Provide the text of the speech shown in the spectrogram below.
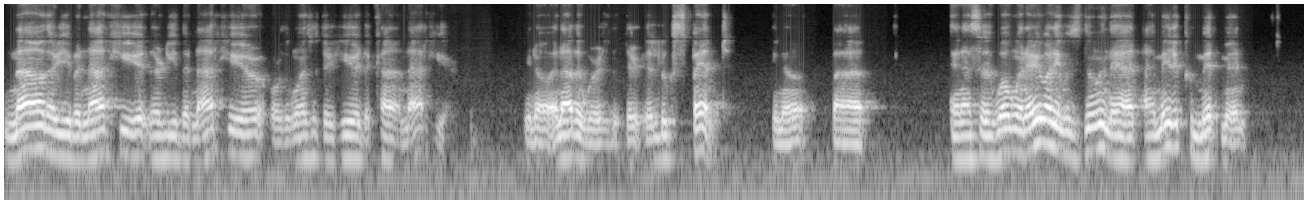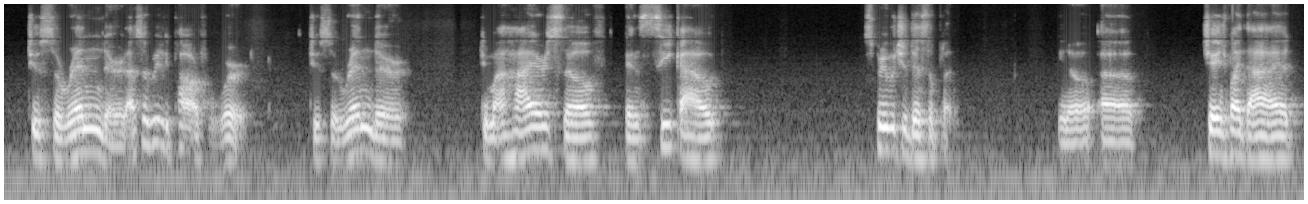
now they're either not here, they're either not here, or the ones that they're here, they're kind of not here. You know, in other words, it looks spent, you know. But and I said, well, when everybody was doing that, I made a commitment to surrender. That's a really powerful word to surrender to my higher self and seek out spiritual discipline. You know, uh, change my diet,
